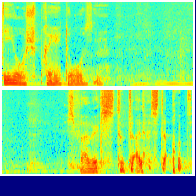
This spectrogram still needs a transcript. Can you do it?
Deo-Spray-Dosen. Ich war wirklich total erstaunt.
